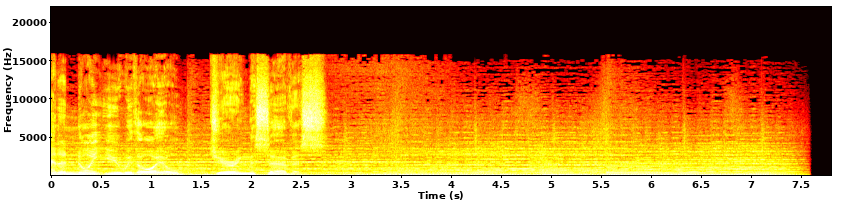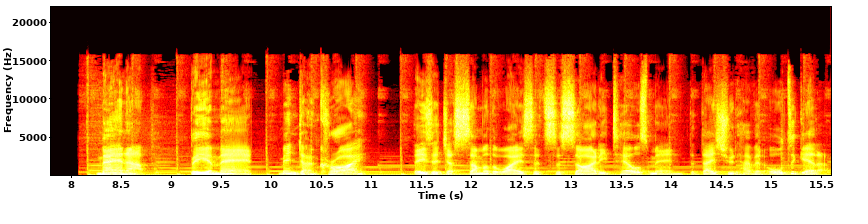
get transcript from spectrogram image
and anoint you with oil during the service. Man up, be a man. Men don't cry. These are just some of the ways that society tells men that they should have it all together.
